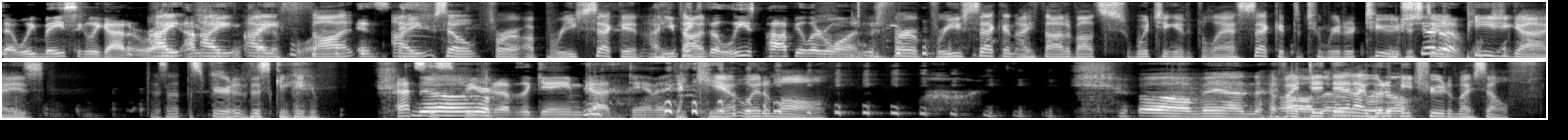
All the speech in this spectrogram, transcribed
that we basically got it right. I I'm I, I thought it. It's, I so for a brief second I you thought picked the least popular one. for a brief second I thought about switching it at the last second to Tomb Raider 2 You just to should've. appease you guys. That's not the spirit of this game. That's No. the spirit of the game. God damn You it! can't win them all. oh, man. If I did that, I wouldn't be true to myself.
